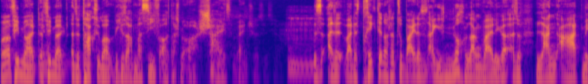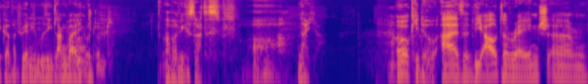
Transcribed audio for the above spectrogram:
Ja, fiel mir halt, fiel mir halt, also tagsüber, wie gesagt, massiv auch. Da dachte ich mir, oh, scheiße, Mensch. Das ist ja. Das, ist- also, weil das trägt ja noch dazu bei, dass es eigentlich noch langweiliger, also langatmiger wird. Ja nicht unbedingt langweilig. Ja, und, stimmt. Aber wie gesagt, das, oh, naja. Okido. Also, The Outer Range, ähm,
